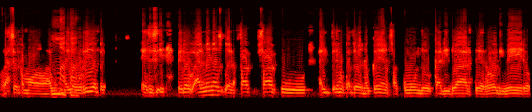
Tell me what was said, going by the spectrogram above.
va a ser como Un medio aburrido, pero, es- pero al menos, bueno, Fa- Facu, hay tres o cuatro de Neuquén, Facundo, Cali Duarte, Olivero,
